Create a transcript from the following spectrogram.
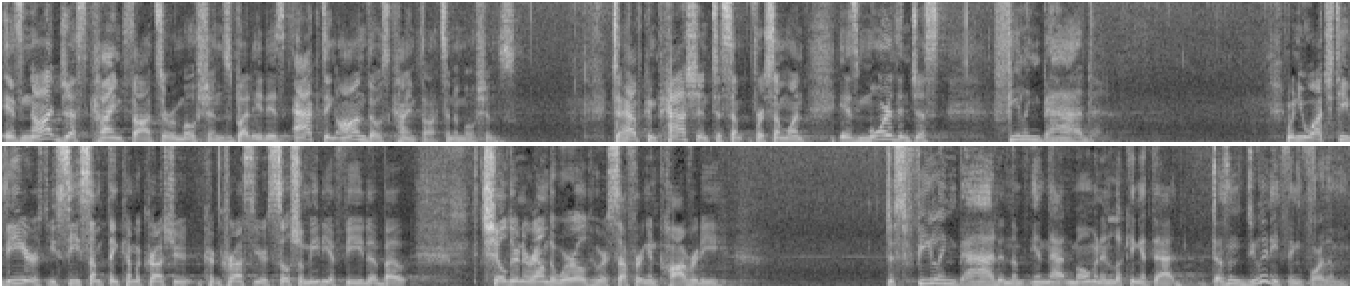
is not just kind thoughts or emotions, but it is acting on those kind thoughts and emotions. To have compassion to some, for someone is more than just feeling bad. When you watch TV or you see something come across your, across your social media feed about children around the world who are suffering in poverty, just feeling bad in, the, in that moment and looking at that doesn't do anything for them.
